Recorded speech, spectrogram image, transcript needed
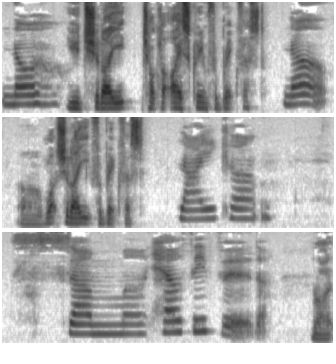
No. You, should I eat chocolate ice cream for breakfast? No. Oh, what should I eat for breakfast? Like um, some healthy food. Right.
